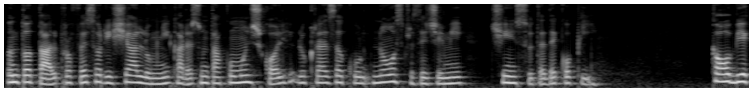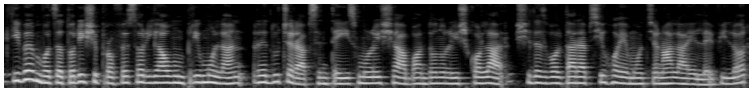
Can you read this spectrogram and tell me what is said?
În total, profesorii și alumnii care sunt acum în școli lucrează cu 19.500 de copii. Ca obiective, învățătorii și profesorii au în primul an reducerea absenteismului și a abandonului școlar și dezvoltarea psihoemoțională a elevilor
